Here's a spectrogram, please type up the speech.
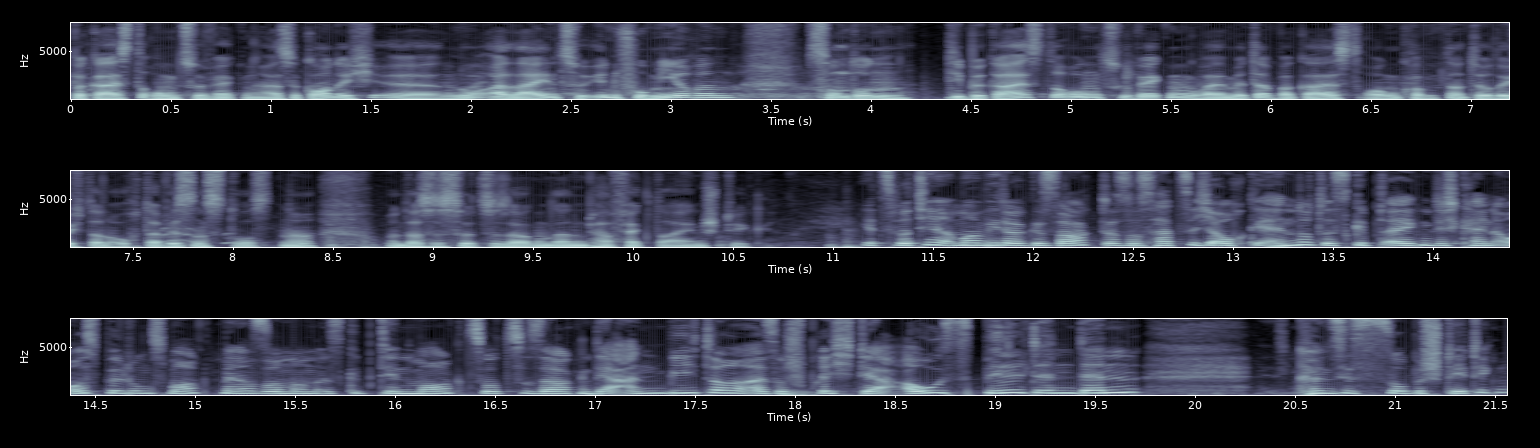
Begeisterung zu wecken. Also gar nicht äh, nur allein zu informieren, sondern die Begeisterung zu wecken, weil mit der Begeisterung kommt natürlich dann auch der Wissensdurst. Ne? Und das ist sozusagen dann ein perfekter Einstieg. Jetzt wird ja immer wieder gesagt, also es hat sich auch geändert, es gibt eigentlich keinen Ausbildungsmarkt mehr, sondern es gibt den Markt sozusagen der Anbieter, also sprich der Ausbildenden. Können Sie es so bestätigen?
